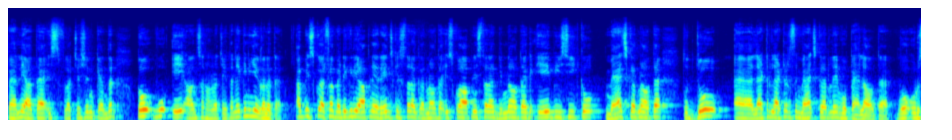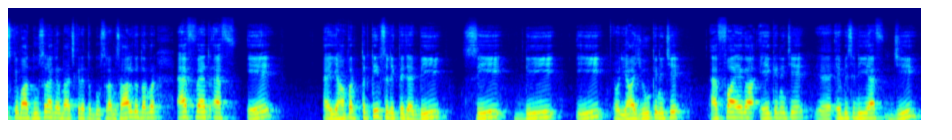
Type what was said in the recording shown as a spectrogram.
पहले आता है इस फ्लक्चुएशन के अंदर तो वो ए आंसर होना चाहिए था, लेकिन ये गलत है। अब इसको अल्फ़ाबेटिकली आपने अरेंज किस तरह करना होता है? इसको आपने इस तरह गिनना होता है कि ए बी सी को मैच करना होता है। तो जो लेटर लेटर से मैच कर ले, वो पहला होता है। वो और उसके बाद दूसरा अगर मैच करे तो दूसरा मिसाल के तौर पर एफ़ है तो एफ़ ए यहाँ पर तरतीब से लिखते जाए। बी सी डी ई और यहाँ यू के नीचे एफ़ आएगा ए के नीचे, A B C D F G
